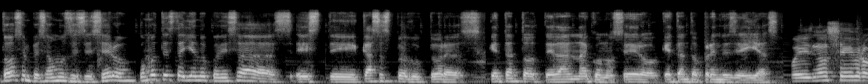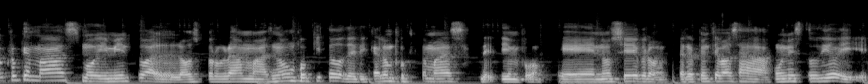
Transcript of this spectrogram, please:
todos empezamos desde cero. ¿Cómo te está yendo con esas este, casas productoras? ¿Qué tanto te dan a conocer o qué tanto aprendes de ellas? Pues no sé, bro, creo que más movimiento a los programas, ¿no? Un poquito, dedicarle un poquito más de tiempo. Eh, no sé, bro, de repente vas a un estudio y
